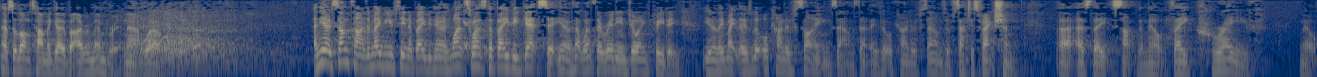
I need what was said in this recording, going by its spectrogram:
That was a long time ago, but I remember it now well. And you know, sometimes, and maybe you've seen a baby doing this, once, once the baby gets it, you know, once they're really enjoying feeding, you know, they make those little kind of sighing sounds, don't they? Little kind of sounds of satisfaction uh, as they suck the milk. They crave milk.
